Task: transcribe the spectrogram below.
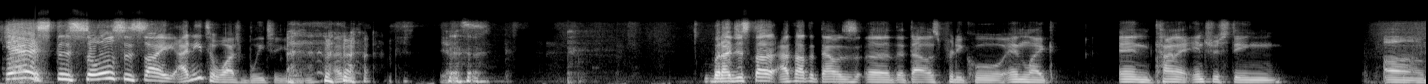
Yes, the Soul Society. I need to watch Bleach again. Yes. but I just thought I thought that that was uh that that was pretty cool and like and kind of interesting um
